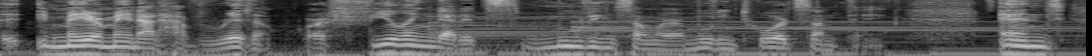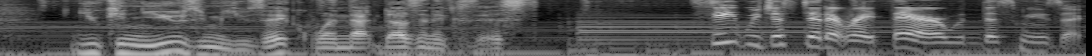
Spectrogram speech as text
it may or may not have rhythm or a feeling that it's moving somewhere or moving towards something. And you can use music when that doesn't exist See, we just did it right there with this music.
